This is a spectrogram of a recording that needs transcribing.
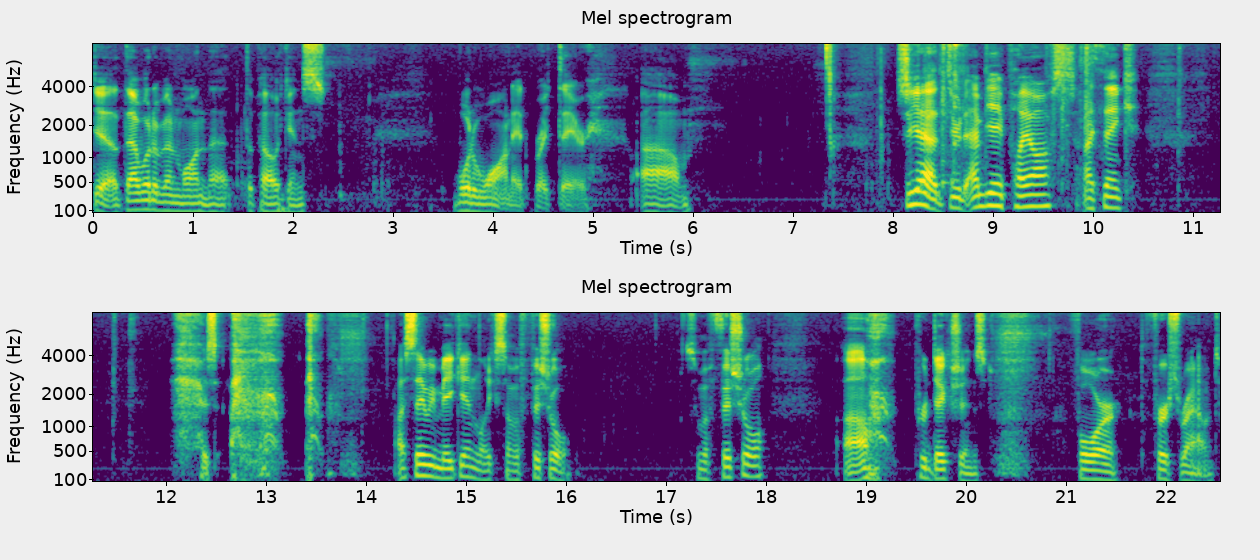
yeah that would have been one that the Pelicans would have wanted right there. Um, so yeah, dude, NBA playoffs. I think. I say we make in like some official, some official, um, predictions for the first round.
